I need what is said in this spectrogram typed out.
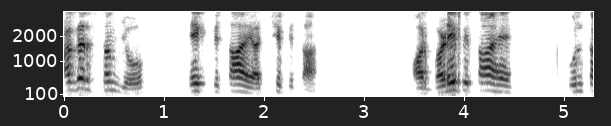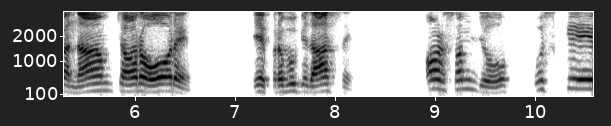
अगर समझो, एक पिता है, अच्छे पिता। और बड़े पिता है, उनका नाम चारों और है। ये प्रभु के दास है। और समझो उसके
